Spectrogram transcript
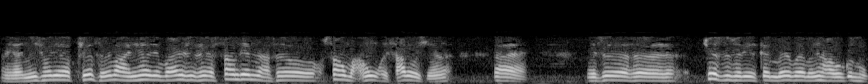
哎呀，你说这平时吧，你说这玩意儿是上电脑是上网我啥都行，哎，你是是就是说的跟没没没啥沟通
